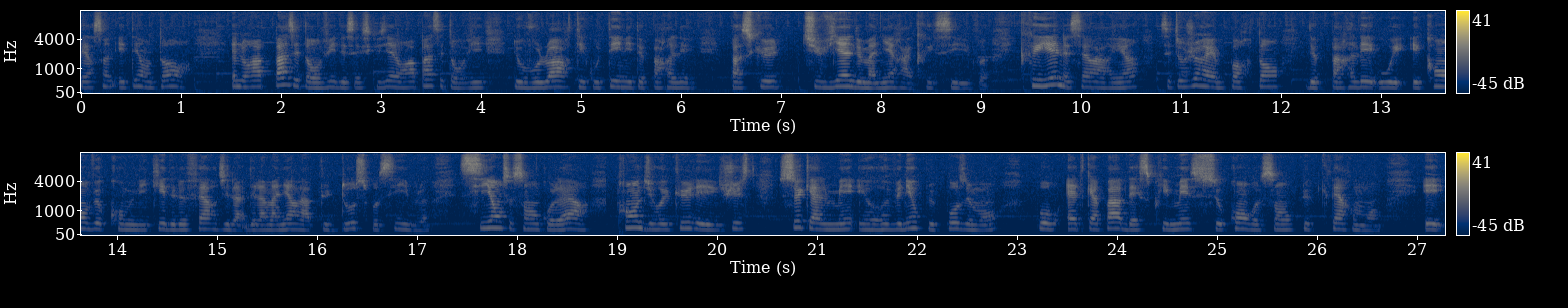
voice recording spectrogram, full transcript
personne était en tort, elle n'aura pas cette envie de s'excuser, elle n'aura pas cette envie de vouloir t'écouter ni te parler parce que tu viens de manière agressive. Crier ne sert à rien, c'est toujours important de parler oui, et quand on veut communiquer, de le faire de la, de la manière la plus douce possible. Si on se sent en colère, prendre du recul et juste se calmer et revenir plus posément pour être capable d'exprimer ce qu'on ressent plus clairement. Et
